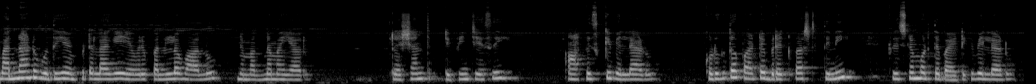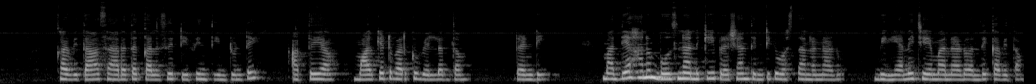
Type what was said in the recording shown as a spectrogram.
మర్నాడు ఉదయం ఎప్పటిలాగే ఎవరి పనిలో వాళ్ళు నిమగ్నమయ్యారు. ప్రశాంత్ టిఫిన్ చేసి ఆఫీస్కి వెళ్ళాడు. కొడుకుతో పాటే బ్రేక్ఫాస్ట్ తిని కృష్ణమూర్తి బయటికి వెళ్ళాడు. కవిత శారద కలిసి టిఫిన్ తింటుంటే అత్తయ్య మార్కెట్ వరకు వెళ్ళొద్దాం. రండి. మధ్యాహ్నం భోజనానికి ప్రశాంత్ ఇంటికి వస్తానన్నాడు. బిర్యానీ చేయమన్నాడు అంది కవిత.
